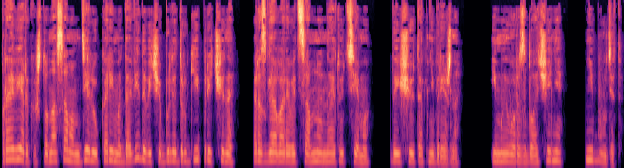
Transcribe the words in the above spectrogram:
проверка, что на самом деле у Карима Давидовича были другие причины разговаривать со мной на эту тему, да еще и так небрежно. И моего разоблачения не будет.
